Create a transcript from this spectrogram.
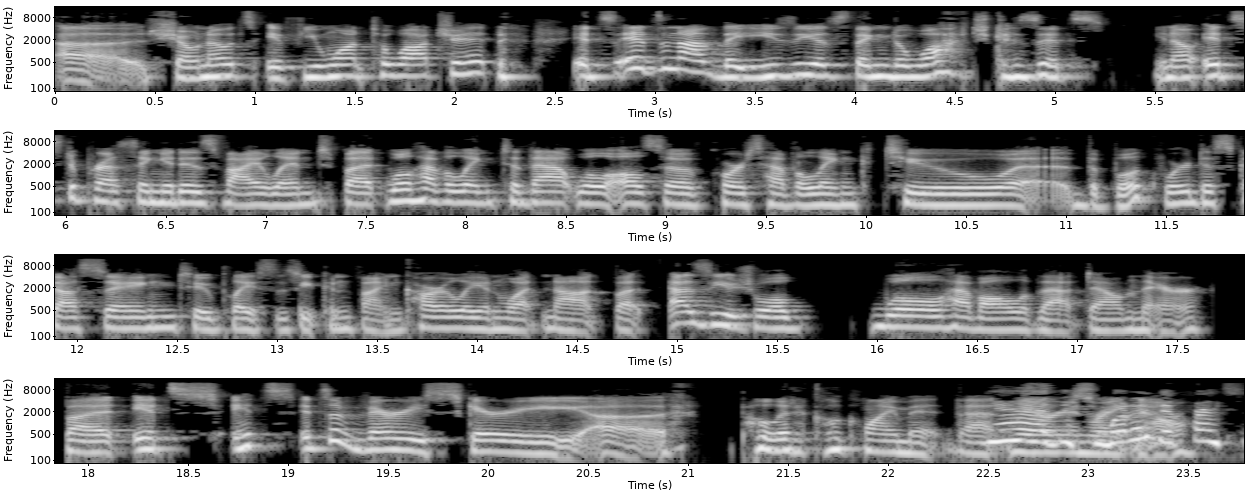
uh, show notes if you want to watch it. It's it's not the easiest thing to watch because it's you know it's depressing, it is violent, but we'll have a link to that. We'll also, of course, have a link to uh, the book we're discussing, to places you can find Carly and whatnot. But as usual, we'll have all of that down there. But it's it's it's a very scary. Political climate that yeah, we're in right what now. What a difference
